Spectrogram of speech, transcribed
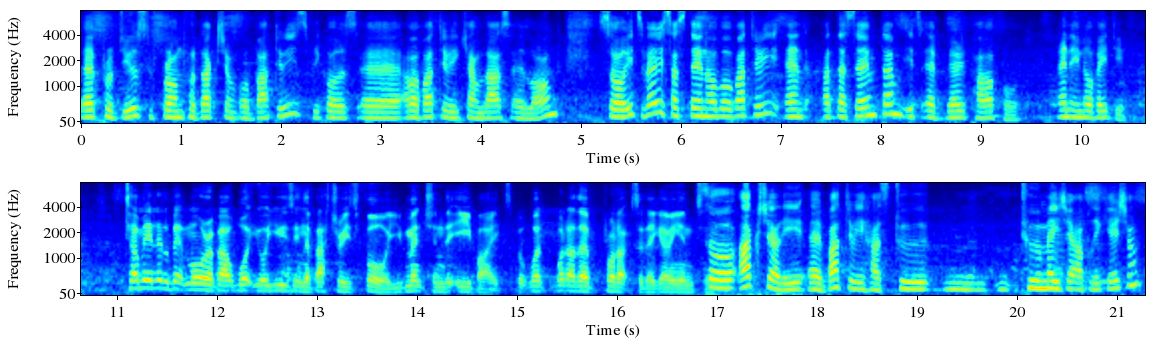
uh, produced from production of batteries because uh, our battery can last uh, long. So it's very sustainable battery, and at the same time, it's uh, very powerful and innovative. Tell me a little bit more about what you're using the batteries for. You mentioned the e-bikes, but what, what other products are they going into? So actually, a battery has two mm, two major applications.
